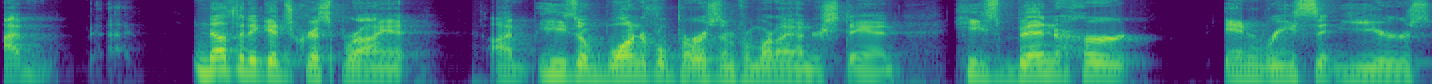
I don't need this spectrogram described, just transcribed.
I'm nothing against Kris Bryant. I'm, he's a wonderful person from what I understand. He's been hurt in recent years,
